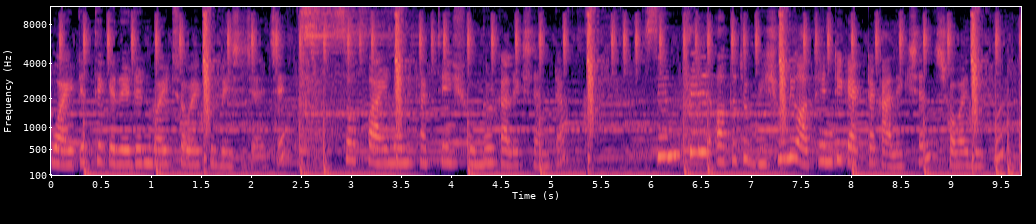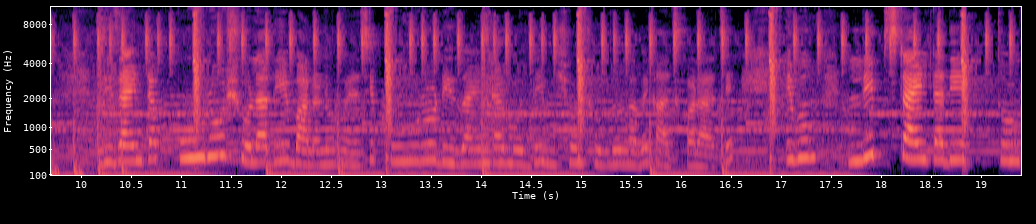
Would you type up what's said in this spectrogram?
হোয়াইটের থেকে রেড অ্যান্ড হোয়াইট সবাই একটু বেশি চাইছে। সো ফাইনালি থাকছে এই সুন্দর কালেকশানটা সিম্পল অথচ ভীষণই অথেন্টিক একটা কালেকশান সবাই দেখুন। ডিজাইনটা পুরো শোলা দিয়ে বানানো হয়েছে। পুরো ডিজাইনটার মধ্যে ভীষণ সুন্দরভাবে কাজ করা আছে। এবং লিপ স্টাইলটা দিয়ে একদম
